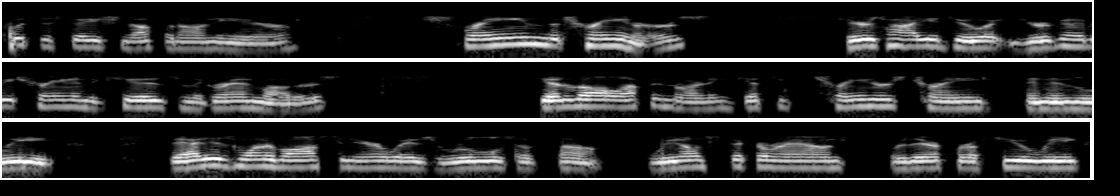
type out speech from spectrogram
put the station up and on the air, train the trainers. Here's how you do it. You're going to be training the kids and the grandmothers. Get it all up and running, get the trainers trained, and then leave. That is one of Austin Airwaves' rules of thumb. We don't stick around. We're there for a few weeks.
